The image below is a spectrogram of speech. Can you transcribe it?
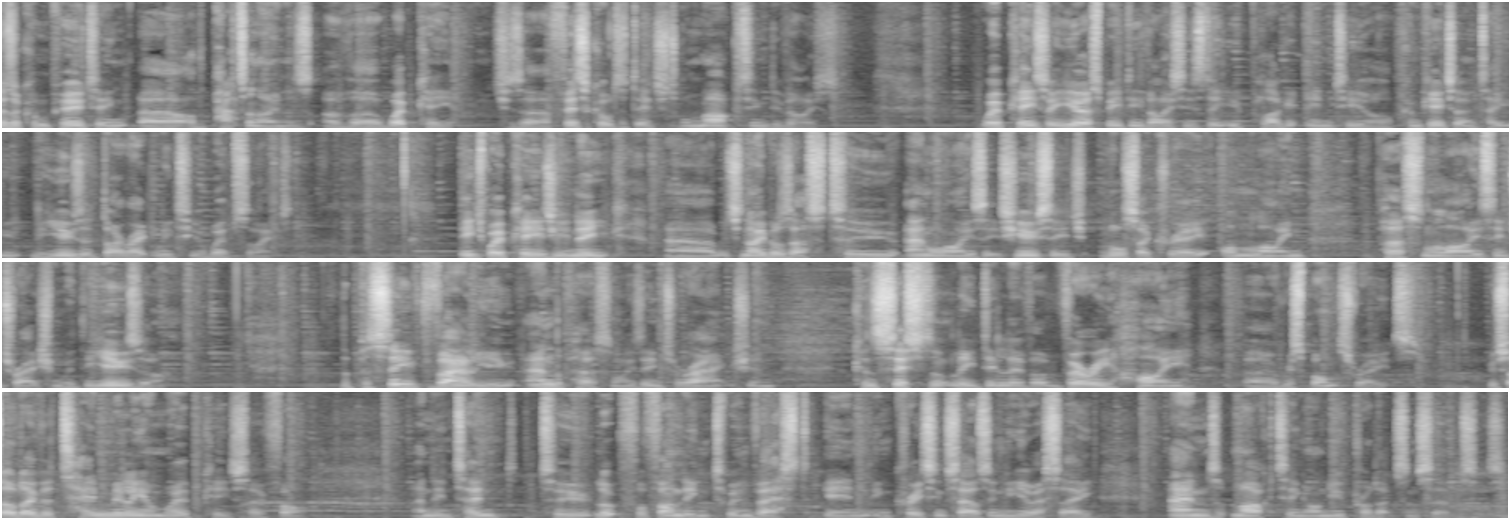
Visual Computing uh, are the pattern owners of a WebKey, which is a physical to digital marketing device. WebKeys are USB devices that you plug into your computer and take the user directly to your website. Each WebKey is unique, uh, which enables us to analyse its usage and also create online personalised interaction with the user. The perceived value and the personalised interaction consistently deliver very high uh, response rates. We've sold over 10 million web keys so far and intend to look for funding to invest in increasing sales in the USA and marketing our new products and services.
